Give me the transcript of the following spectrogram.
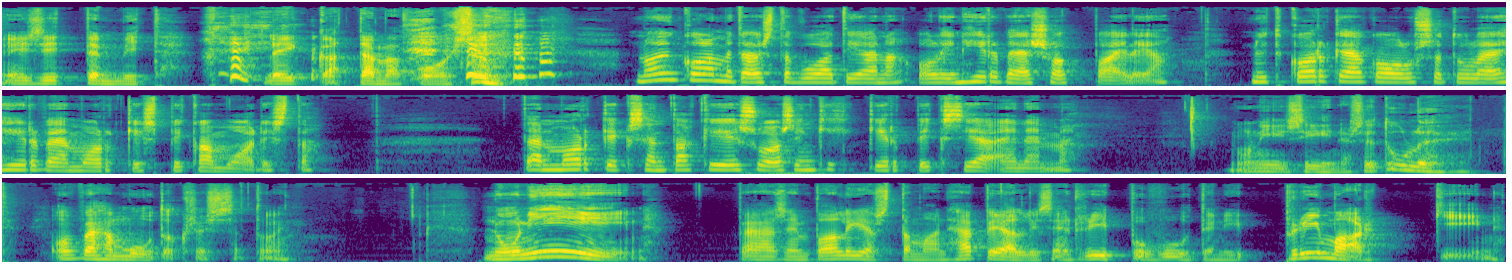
ei sitten mitään. Leikkaa tämä pois. Noin 13-vuotiaana olin hirveä shoppailija. Nyt korkeakoulussa tulee hirveä morkkis pikamuodista. Tämän morkkiksen takia suosinkin kirppiksiä enemmän. No niin, siinä se tulee. Että on vähän muutoksessa toi. No niin, pääsen paljastamaan häpeällisen riippuvuuteni Primarkkiin.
